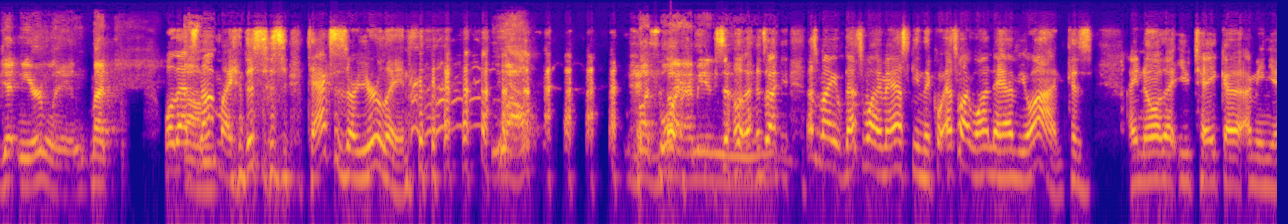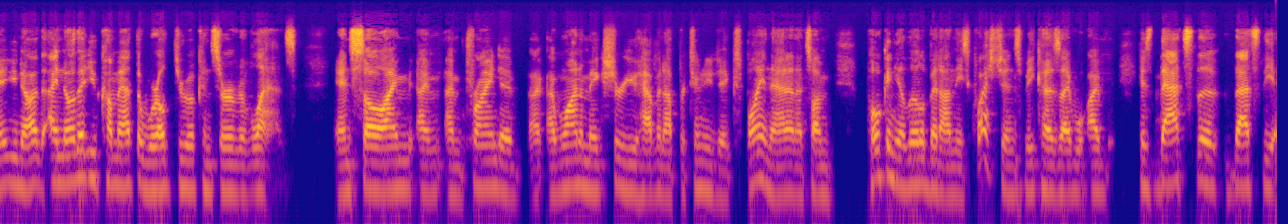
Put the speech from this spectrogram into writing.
get in your lane, but well, that's um, not my. This is taxes are your lane. well, but boy, I mean, so that's why that's my that's why I'm asking the. That's why I wanted to have you on because I know that you take a. I mean, you, you know, I know that you come at the world through a conservative lens, and so I'm I'm I'm trying to. I, I want to make sure you have an opportunity to explain that, and so I'm poking you a little bit on these questions because I I because that's the that's the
